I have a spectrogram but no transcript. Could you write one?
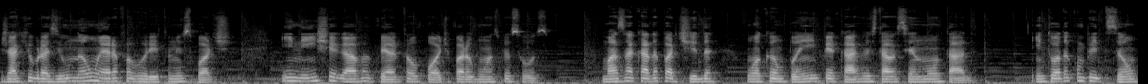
já que o Brasil não era favorito no esporte e nem chegava perto ao pódio para algumas pessoas. Mas a cada partida, uma campanha impecável estava sendo montada. Em toda a competição,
